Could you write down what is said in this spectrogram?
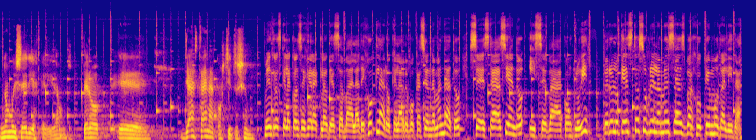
no muy serias que digamos, pero ya está en la Constitución. Mientras que la consejera Claudia Zavala dejó claro que la revocación de mandato se está haciendo y se va a concluir. Pero lo que está sobre la mesa es bajo qué modalidad,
